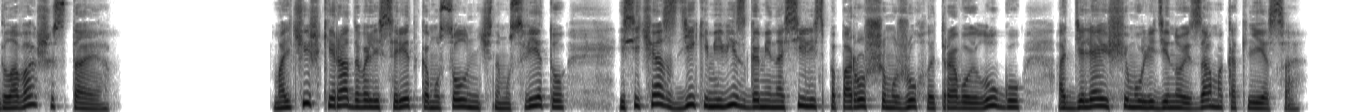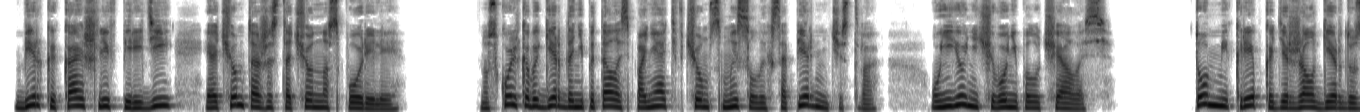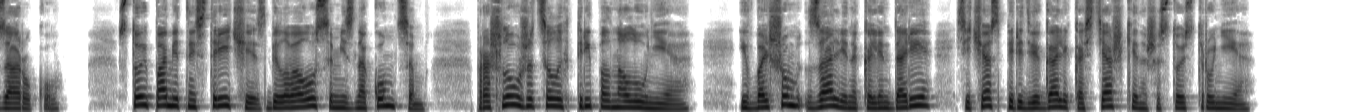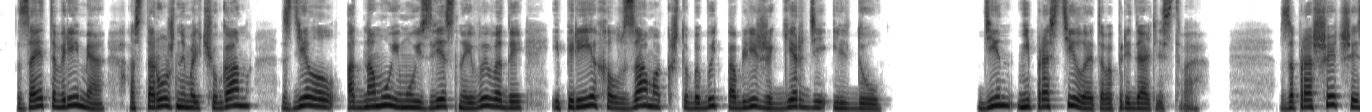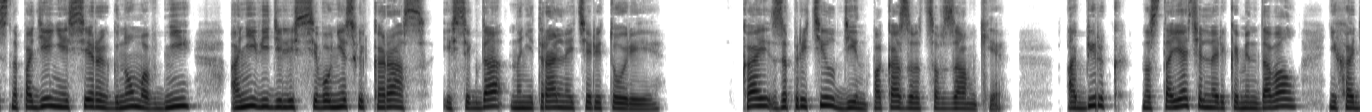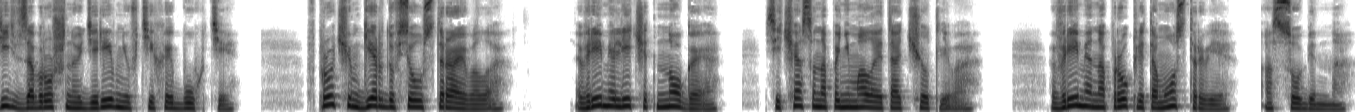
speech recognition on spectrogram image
Глава шестая. Мальчишки радовались редкому солнечному свету и сейчас с дикими визгами носились по поросшему жухлой травой лугу, отделяющему ледяной замок от леса. Бирк и Кай шли впереди и о чем-то ожесточенно спорили. Но сколько бы Герда не пыталась понять, в чем смысл их соперничества, у нее ничего не получалось. Томми крепко держал Герду за руку. С той памятной встречи с беловолосым незнакомцем прошло уже целых три полнолуния, и в большом зале на календаре сейчас передвигали костяшки на шестой струне. За это время осторожный мальчуган сделал одному ему известные выводы и переехал в замок, чтобы быть поближе к Герде и льду. Дин не простила этого предательства. За прошедшие с нападения серых гномов дни они виделись всего несколько раз и всегда на нейтральной территории. Кай запретил Дин показываться в замке, а Бирк настоятельно рекомендовал не ходить в заброшенную деревню в Тихой бухте. Впрочем, Герду все устраивало. Время лечит многое. Сейчас она понимала это отчетливо. Время на проклятом острове особенно.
